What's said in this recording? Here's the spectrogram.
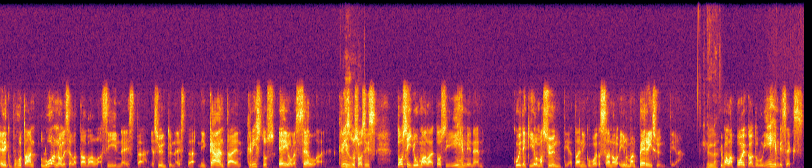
Eli kun puhutaan luonnollisella tavalla siineistä ja syntyneistä, niin kääntäen Kristus ei ole sellainen. Kristus Juh. on siis tosi Jumala ja tosi ihminen, kuitenkin ilman syntiä, tai niin kuin voitaisiin sanoa, ilman perisyntiä. Kyllä. Jumalan poika on tullut ihmiseksi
